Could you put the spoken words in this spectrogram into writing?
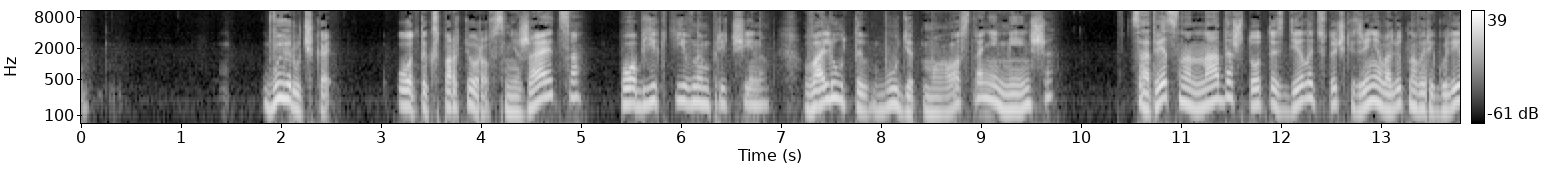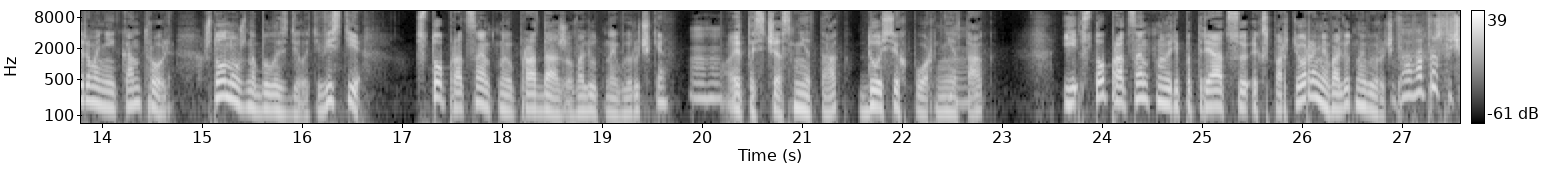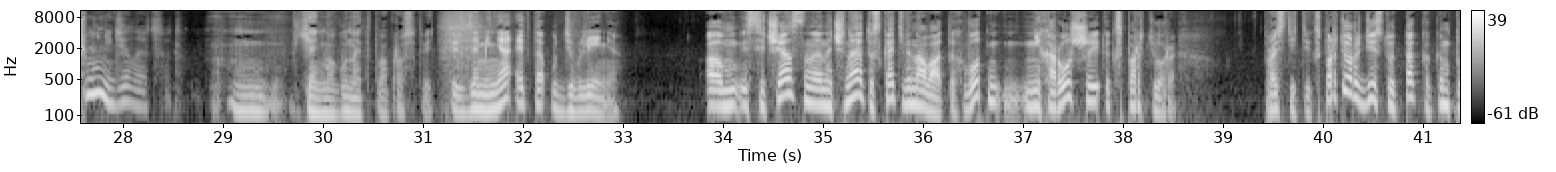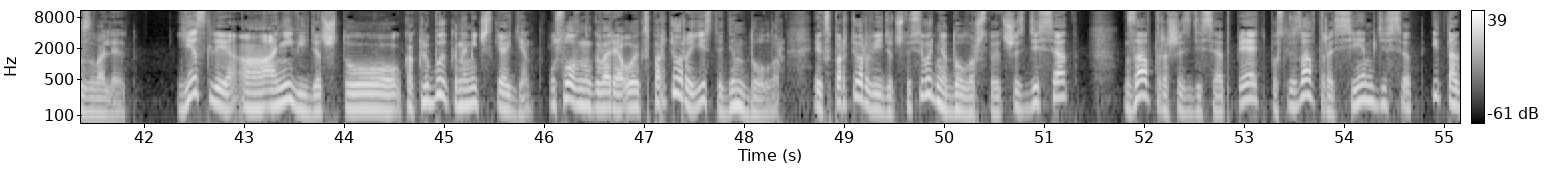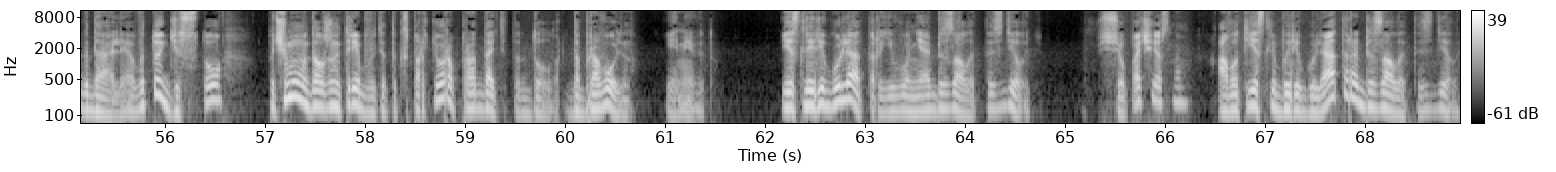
выручка от экспортеров снижается по объективным причинам, валюты будет мало в стране, меньше, Соответственно, надо что-то сделать с точки зрения валютного регулирования и контроля. Что нужно было сделать? Ввести стопроцентную продажу валютной выручки. Угу. Это сейчас не так, до сих пор не угу. так. И стопроцентную репатриацию экспортерами валютной выручки. Вопрос, почему не делается это? Я не могу на этот вопрос ответить. То есть для меня это удивление. Сейчас начинают искать виноватых. Вот нехорошие экспортеры. Простите, экспортеры действуют так, как им позволяют. Если а, они видят, что, как любой экономический агент, условно говоря, у экспортера есть 1 доллар, экспортер видит, что сегодня доллар стоит 60, завтра 65, послезавтра 70 и так далее, в итоге 100, почему мы должны требовать от экспортера продать этот доллар добровольно, я имею в виду? Если регулятор его не обязал это сделать, все по-честному. А вот если бы регулятор обязал это сделать,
